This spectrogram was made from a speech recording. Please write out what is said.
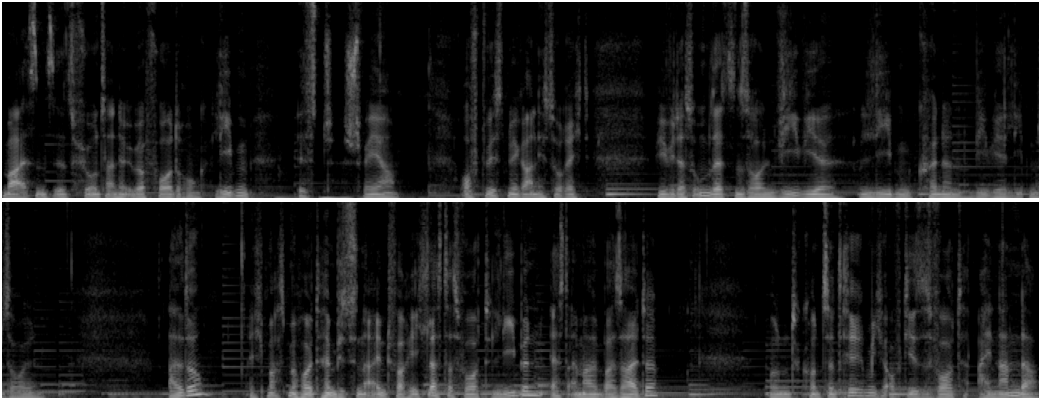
Meistens ist es für uns eine Überforderung. Lieben ist schwer. Oft wissen wir gar nicht so recht, wie wir das umsetzen sollen, wie wir lieben können, wie wir lieben sollen. Also, ich mache es mir heute ein bisschen einfach. Ich lasse das Wort lieben erst einmal beiseite und konzentriere mich auf dieses Wort einander.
